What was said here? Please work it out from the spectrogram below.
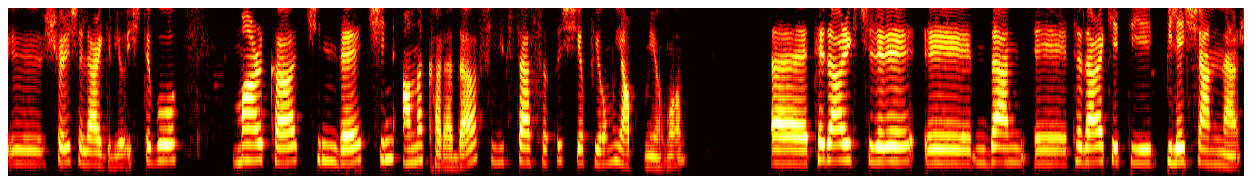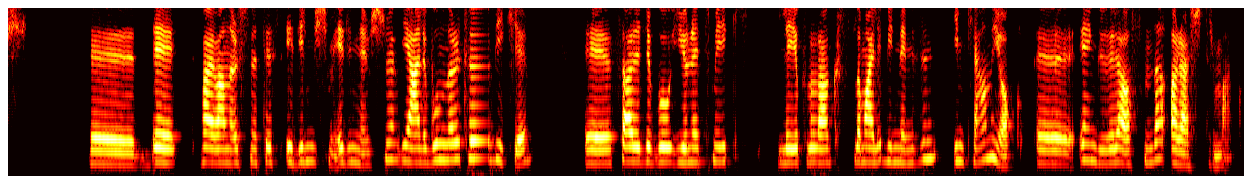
e, şöyle şeyler giriyor. İşte bu marka Çin'de, Çin ana karada fiziksel satış yapıyor mu yapmıyor mu? E, tedarikçilerinden e, tedarik ettiği bileşenler e, de hayvanlar üstüne test edilmiş mi edilmemiş mi? Yani bunları tabii ki e, sadece bu yönetmelikle yapılan kısıtlamayla bilmemizin imkanı yok. E, en güzeli aslında araştırmak.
